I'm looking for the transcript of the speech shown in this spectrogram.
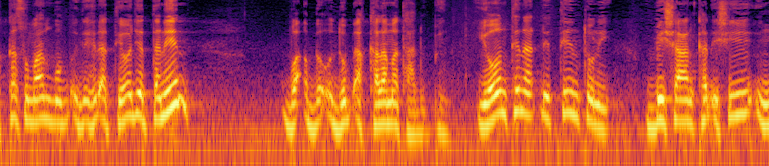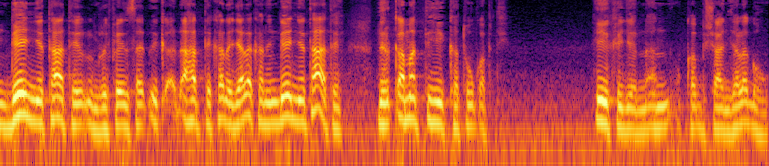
akkasumaan hidhatti yoo jettaniin akkalama taa dubbiin yoonti nadhittiin tuni bishaan kan ishii hin geenye taate rifeensa dhahatte kana jala kan hin geenye taate dirqamatti hiikkatuu qabdi hiiki jennaan bishaan jala gahu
